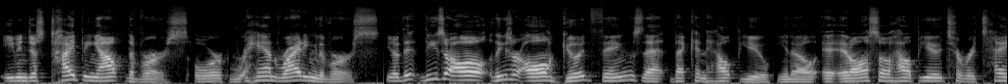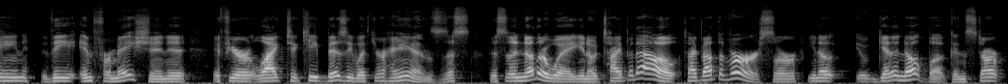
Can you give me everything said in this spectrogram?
even just typing out the verse or handwriting the verse. You know, th- these are all these are all good things that that can help you you. You know, it, it also help you to retain the information. If you're like to keep busy with your hands, this this is another way. You know, type it out, type out the verse, or you know, get a notebook and start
